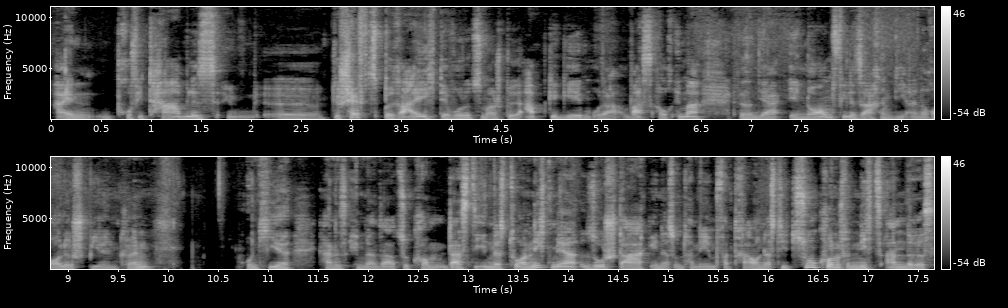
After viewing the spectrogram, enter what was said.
ein profitables äh, Geschäftsbereich, der wurde zum Beispiel abgegeben oder was auch immer. Das sind ja enorm viele Sachen, die eine Rolle spielen können. Und hier kann es eben dann dazu kommen, dass die Investoren nicht mehr so stark in das Unternehmen vertrauen, dass die Zukunft und nichts anderes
